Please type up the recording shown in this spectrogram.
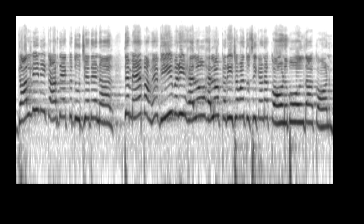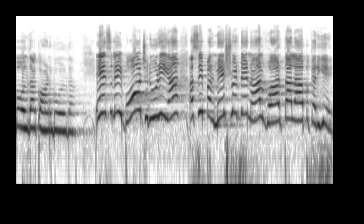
ਗੱਲ ਹੀ ਨਹੀਂ ਕਰਦੇ ਇੱਕ ਦੂਜੇ ਦੇ ਨਾਲ, ਤੇ ਮੈਂ ਭਾਵੇਂ 20 ਵਾਰੀ ਹੈਲੋ ਹੈਲੋ ਕਰੀ ਜਾਵਾਂ, ਤੁਸੀਂ ਕਹਿਣਾ ਕੌਣ ਬੋਲਦਾ ਕੌਣ ਬੋਲਦਾ ਕੌਣ ਬੋਲਦਾ। ਇਸ ਲਈ ਬਹੁਤ ਜ਼ਰੂਰੀ ਆ, ਅਸੀਂ ਪਰਮੇਸ਼ਵਰ ਦੇ ਨਾਲ ਵਾਰਤਾਲਾਪ ਕਰੀਏ।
